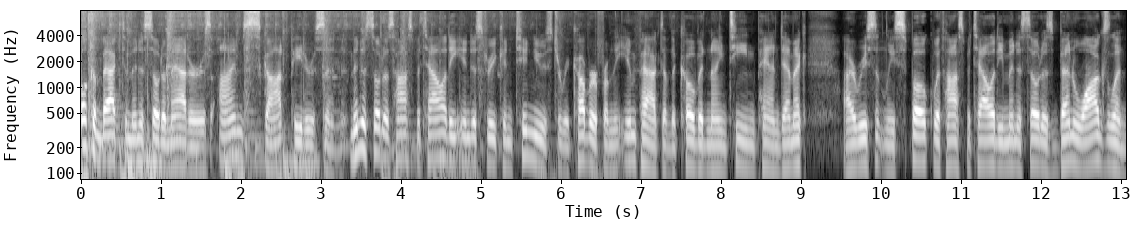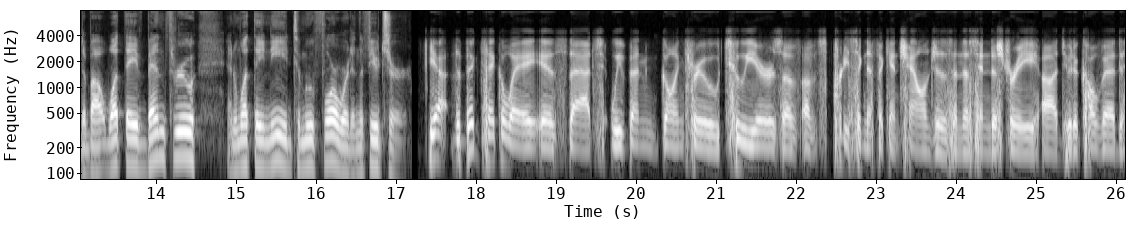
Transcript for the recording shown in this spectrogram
Welcome back to Minnesota Matters. I'm Scott Peterson. Minnesota's hospitality industry continues to recover from the impact of the COVID 19 pandemic. I recently spoke with Hospitality Minnesota's Ben Wogsland about what they've been through and what they need to move forward in the future. Yeah, the big takeaway is that we've been going through two years of, of pretty significant challenges in this industry uh, due to COVID,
